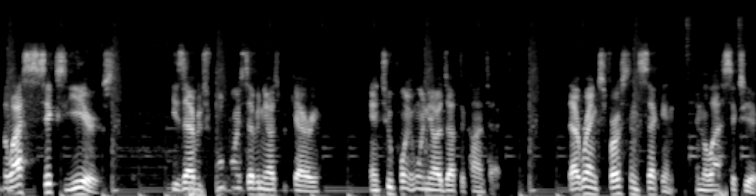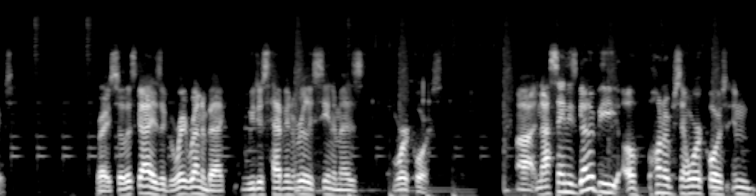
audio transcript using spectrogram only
The last six years, he's averaged 4.7 yards per carry and 2.1 yards after contact. That ranks first and second in the last six years. Right. So this guy is a great running back. We just haven't really seen him as workhorse. Uh, not saying he's going to be a 100% workhorse in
